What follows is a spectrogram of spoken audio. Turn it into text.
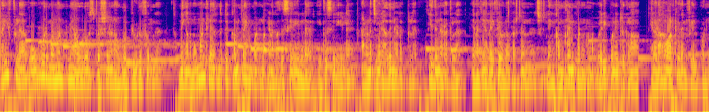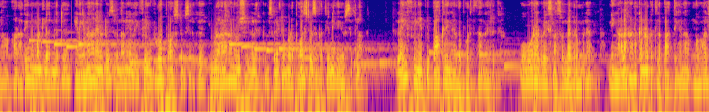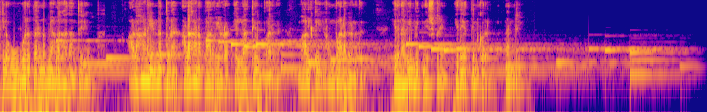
லைஃப்பில் ஒவ்வொரு மொமெண்ட்டுமே அவ்வளோ ஸ்பெஷல் அண்ட் அவ்வளோ பியூட்டிஃபுல்லுங்க நீங்கள் அந்த மொமெண்ட்டில் இருந்துட்டு கம்ப்ளைண்ட் பண்ணலாம் எனக்கு அது சரியில்லை இது சரியில்லை நான் நினச்ச மாதிரி அது நடக்கலை இது நடக்கலை. எனக்கு ஏன் லைஃப்பில் இவ்வளோ கஷ்டம்னு நினச்சிட்டு நீங்கள் கம்ப்ளைண்ட் பண்ணலாம் வெரி பண்ணிட்டு இருக்கலாம். என்னடா வாழ்க்கை இதுன்னு ஃபீல் பண்ணலாம். அவர் அதே மொமெண்ட்டில் இருந்துட்டு எனக்கு என்ன நெகட்டிவ்ஸ் இருந்தாலும் என் லைஃப்பில் இவ்வளோ பாசிட்டிவ்ஸ் இருக்குது இவ்வளோ அழகான விஷயங்கள் இருக்குதுன்னு சொல்லிட்டு உங்களோட பாசிட்டிவ்ஸை பற்றியும் நீங்கள் யோசிக்கலாம். லைஃப் நீங்கள் எப்படி பார்க்குறீங்கிறத பொறுத்து தாங்க இருக்குது ஓவராக அட்வைஸ்லாம் சொல்ல விரும்பலை. நீங்கள் அழகான கண்ணோட்டத்தில் பார்த்தீங்கன்னா உங்கள் வாழ்க்கையில் ஒவ்வொரு தருணமே அழகாக தான் தெரியும். அழகான எண்ணத்தோட அழகான பார்வையோட எல்லாத்தையும் பாருங்கள் வாழ்க்கை ரொம்ப அழகானது. இது நவீன் விக்னேஸ்வரின் இதயத்தின் குரல். நன்றி.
